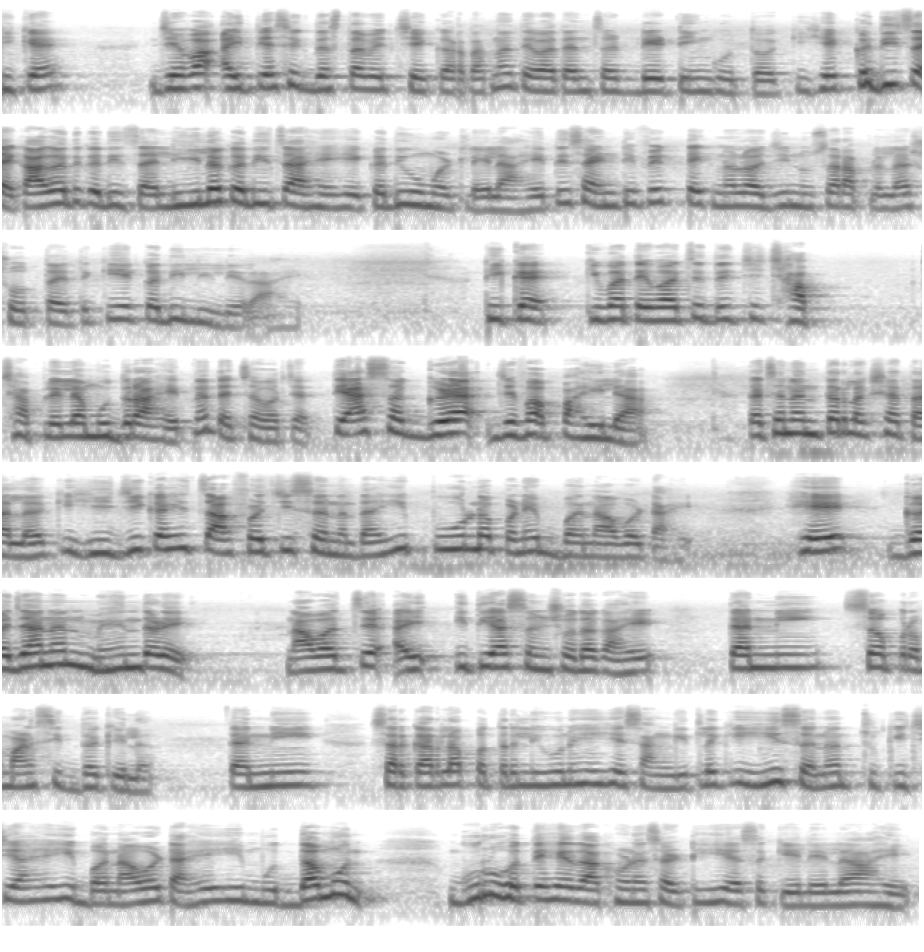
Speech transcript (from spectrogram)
ठीक आहे? जेव्हा ऐतिहासिक दस्तावेज चेक करतात ना तेव्हा त्यांचं डेटिंग होतं की हे कधीचं आहे कागद कधीचं आहे लिहिलं कधीचं आहे हे कधी उमटलेलं आहे? ते सायंटिफिक टेक्नॉलॉजीनुसार आपल्याला शोधता येतं की हे कधी लिहिलेलं आहे. ठीक आहे? किंवा तेव्हाचे त्याचे छाप छापलेल्या मुद्रा आहेत ना त्याच्यावरच्या त्या सगळ्या जेव्हा पाहिल्या त्याच्यानंतर लक्षात आलं की ही जी काही चाफळची सनद आहे ही पूर्णपणे बनावट आहे. हे गजानन मेहंदळे नावाचे ऐ इतिहास संशोधक आहे त्यांनी सप्रमाण सिद्ध केलं. त्यांनी सरकारला पत्र लिहूनही हे सांगितलं की ही सनद चुकीची आहे ही बनावट आहे ही मुद्दामून गुरु होते हे दाखवण्यासाठीही असं केलेलं आहे.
